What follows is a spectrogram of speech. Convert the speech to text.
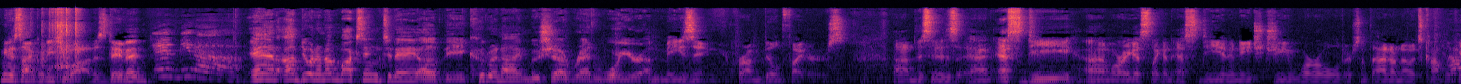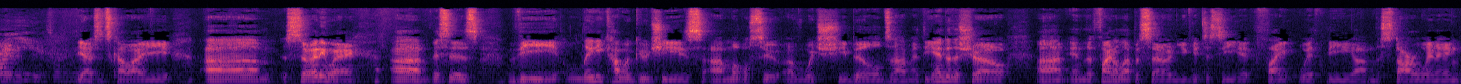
Minasan konnichiwa, this is David. And Mina! And I'm doing an unboxing today of the Kurenai Musha Red Warrior Amazing from Build Fighters. Um, this is an SD, um, or I guess like an SD in an HG world or something. I don't know. It's complicated. Kawaii. Yes, it's kawaii. Um, so anyway, uh, this is the Lady Kawaguchi's uh, mobile suit, of which she builds. Um, at the end of the show, um, in the final episode, you get to see it fight with the um, the star winning,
